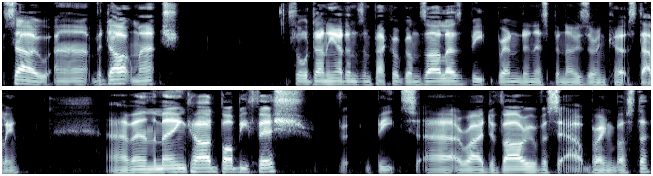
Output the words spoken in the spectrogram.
so uh, the dark match saw Danny Adams and Paco Gonzalez beat Brendan Espinoza and Kurt Stallion. Uh, then the main card, Bobby Fish beat uh, Ariya Daivari with a sit-out brainbuster.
